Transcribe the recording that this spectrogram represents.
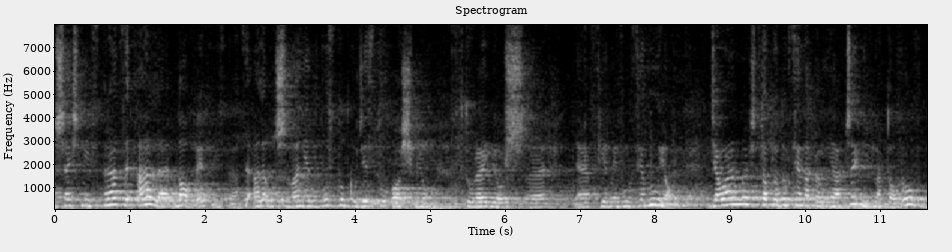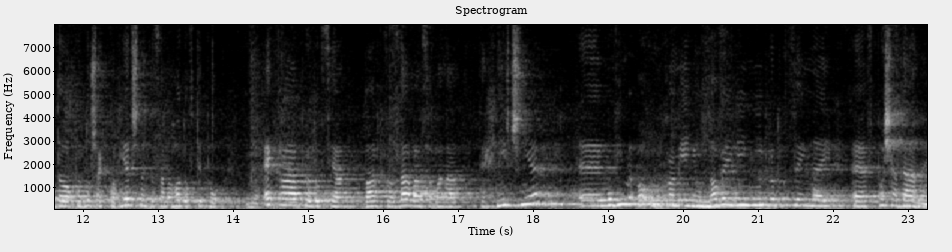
6 miejsc pracy, ale nowych miejsc pracy, ale utrzymanie 228, które już e, w firmie funkcjonują. Działalność to produkcja napełniaczy, inflatorów do poduszek powietrznych, do samochodów typu EKA, produkcja bardzo zaawansowana technicznie. E, Mówimy o uruchomieniu nowej linii produkcyjnej e, w posiadanej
